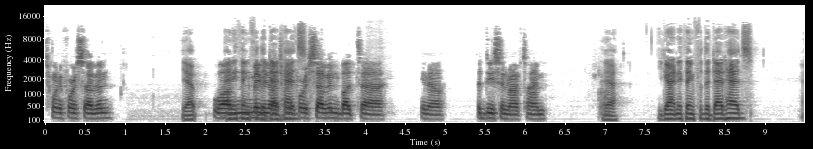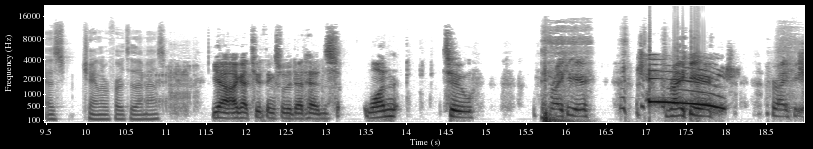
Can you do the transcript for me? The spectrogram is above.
Twenty four seven. Yep. Well, Anything for maybe the not twenty deadheads? four seven, but uh, you know, a decent amount of time. Yeah. You got anything for the deadheads, as Chandler referred to them as? Yeah, I got two things for the deadheads. One, two, right here, right here, right here.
